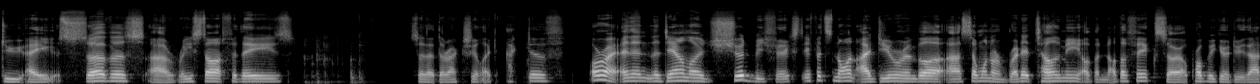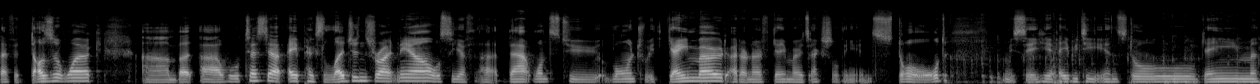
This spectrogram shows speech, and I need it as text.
do a service uh, restart for these so that they're actually like active. All right, and then the download should be fixed. If it's not, I do remember uh, someone on Reddit telling me of another fix, so I'll probably go do that if it doesn't work. Um, but uh, we'll test out Apex Legends right now. We'll see if uh, that wants to launch with game mode. I don't know if game mode's actually installed. Let me see here, apt install game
